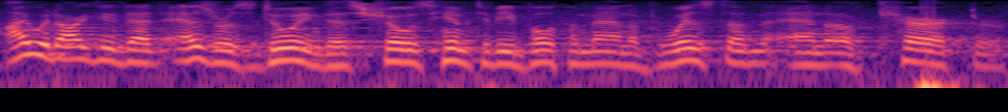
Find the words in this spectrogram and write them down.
I would argue that Ezra's doing this shows him to be both a man of wisdom and of character.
